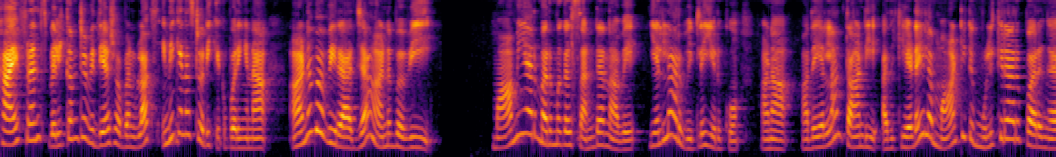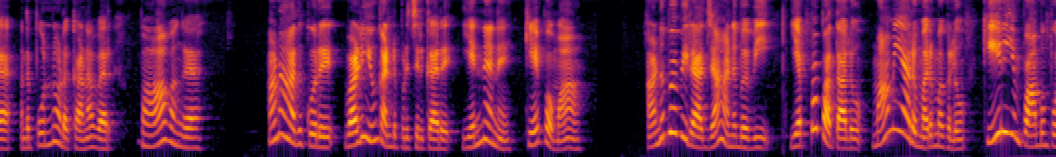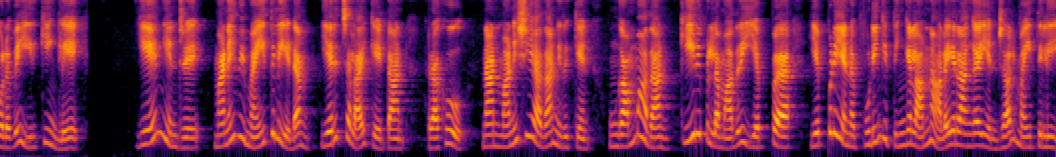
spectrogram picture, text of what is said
Hi friends welcome to Vidya Shoban vlogs. இன்றைக்கி என்ன story கேட்க போகிறீங்கன்னா அனுபவி ராஜா அனுபவி. மாமியார் மருமகள் சண்டைனாவே எல்லார் வீட்லேயும் இருக்கும். ஆனால் அதையெல்லாம் தாண்டி அதுக்கு இடையில மாட்டிட்டு முழிக்கிறாரு பாருங்க அந்த பொண்ணோட கணவர். பாவங்க. ஆனால் அதுக்கு ஒரு வழியும் கண்டுபிடிச்சிருக்காரு. என்னன்னு கேட்போமா அனுபவி ராஜா அனுபவி. எப்போ பார்த்தாலும் மாமியாரும் மருமகளும் கீரியும் பாம்பும் போலவே இருக்கீங்களே. ஏன் என்று மனைவி மைத்திலியிடம் எரிச்சலாய் கேட்டான். ரகு நான் மனுஷியாதான் இருக்கேன். உங்க அம்மா தான் கீரி பிள்ளை மாதிரி எப்ப எப்படி என்னை புடுங்கி திங்கலாம்னு அலையிறாங்க என்றாள் மைத்திலி.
